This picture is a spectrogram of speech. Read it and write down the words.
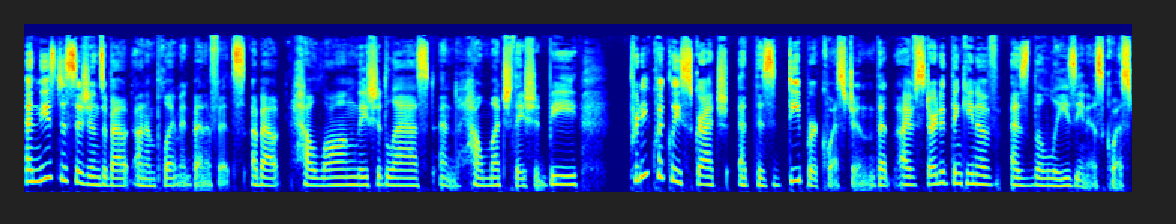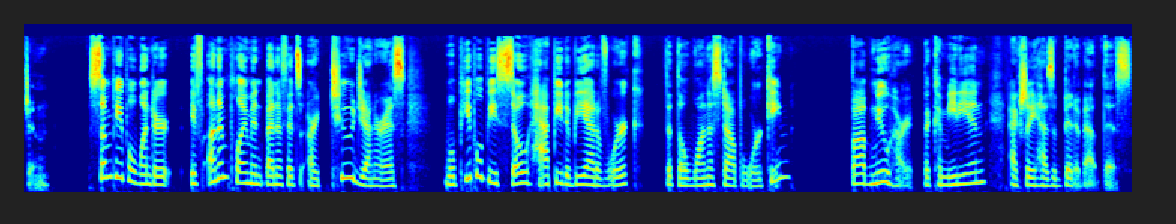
And these decisions about unemployment benefits, about how long they should last and how much they should be, pretty quickly scratch at this deeper question that I've started thinking of as the laziness question. Some people wonder if unemployment benefits are too generous, will people be so happy to be out of work that they'll want to stop working? Bob Newhart, the comedian, actually has a bit about this.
